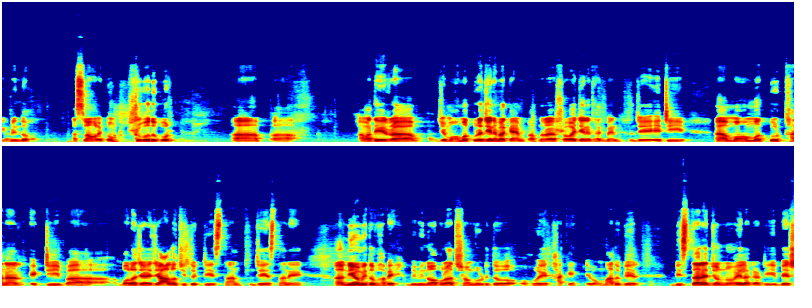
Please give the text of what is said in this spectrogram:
বৃন্দ আসসালামু আলাইকুম। শুভ দুপুর। আমাদের যে মোহাম্মদপুরের জেনেভা ক্যাম্প, আপনারা সবাই জেনে থাকবেন যে এটি মোহাম্মদপুর থানার একটি বলা যায় যে আলোচিত একটি স্থান। যে স্থানে নিয়মিতভাবে বিভিন্ন অপরাধ সংঘটিত হয়ে থাকে এবং মাদকের বিস্তারের জন্য এলাকাটি বেশ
